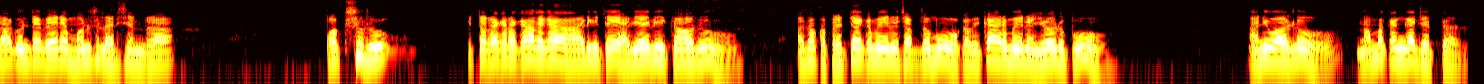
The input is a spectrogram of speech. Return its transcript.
లేకుంటే వేరే మనుషులు అరిసినరా పక్షులు ఇట్ట రకరకాలుగా అడిగితే అదేవి కాదు. అదొక ప్రత్యేకమైన శబ్దము ఒక వికారమైన ఏడుపు అని వాళ్ళు నమ్మకంగా చెప్పారు.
